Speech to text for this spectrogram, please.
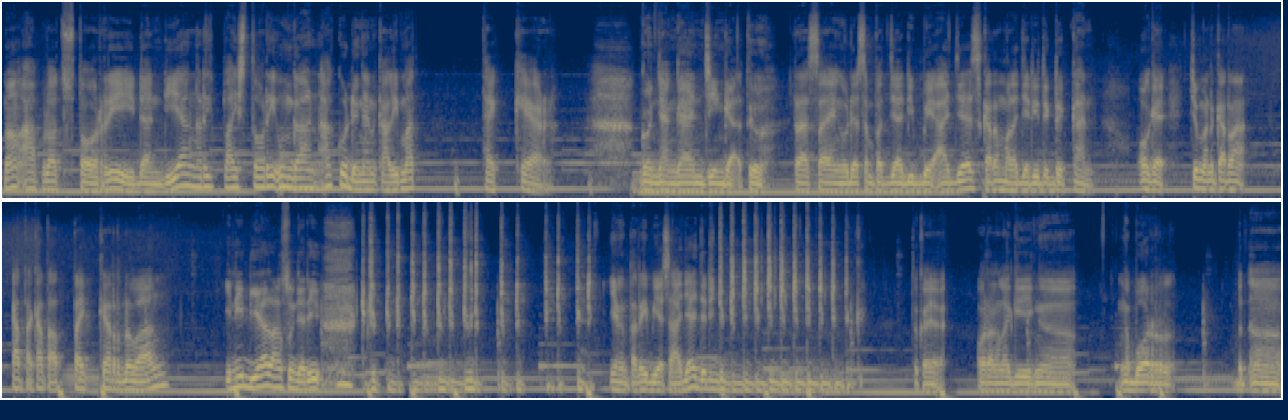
mengupload story dan dia nge-reply story unggahan aku dengan kalimat take care. Gonjang ganjing gak tuh? Rasa yang udah sempet jadi B aja sekarang malah jadi deg-degan. Oke, cuman karena kata-kata take care doang, ini dia langsung jadi yang tadi biasa aja jadi itu kayak orang lagi nge ngebor uh,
